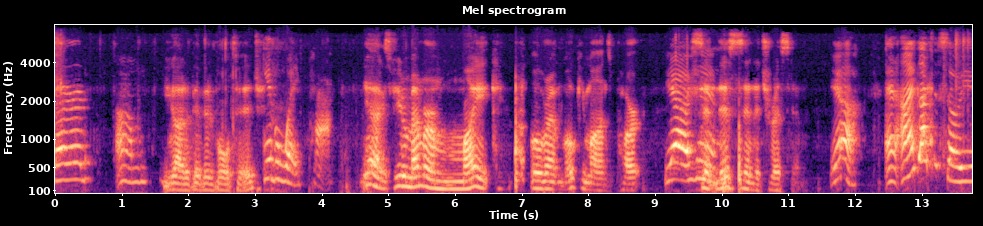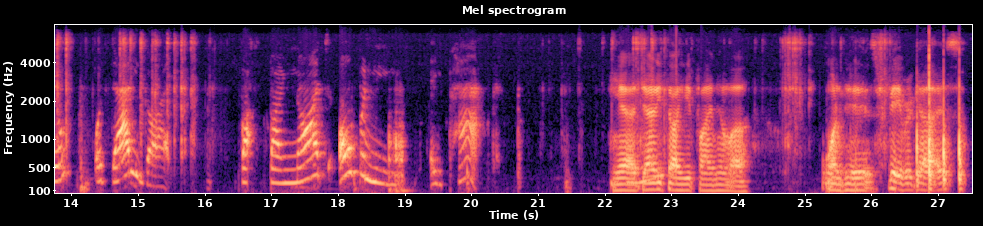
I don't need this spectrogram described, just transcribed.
third um You got a Vivid Voltage. giveaway pack. Yeah, if you remember, Mike over at Mokimon's part Yeah, sent him. this in to Tristan. Yeah. And I got to show you what Daddy got by, by not opening a pack. Yeah, Daddy thought he'd find him uh, one of his favorite guys, I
